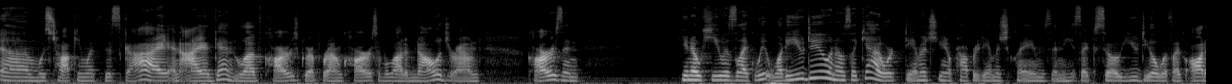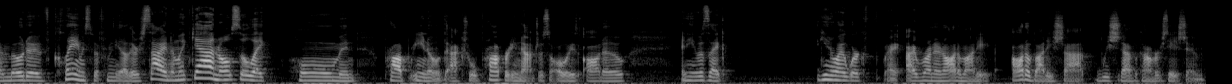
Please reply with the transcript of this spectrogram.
um, was talking with this guy. And I, again, love cars, grew up around cars, have a lot of knowledge around cars. And, you know, he was like, wait, what do you do? And I was like, yeah, I work damage, you know, property damage claims. And he's like, so you deal with like automotive claims, but from the other side. And I'm like, yeah, and also like home and property, you know, the actual property, not just always auto. And he was like, you know, I work, I, I run an auto body, auto body shop. We should have a conversation.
